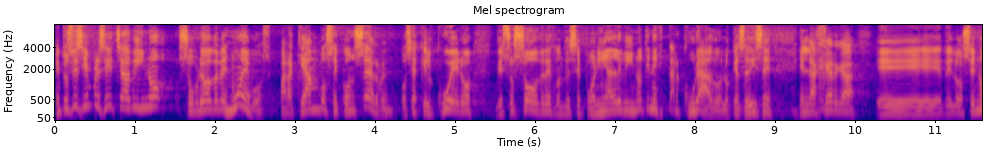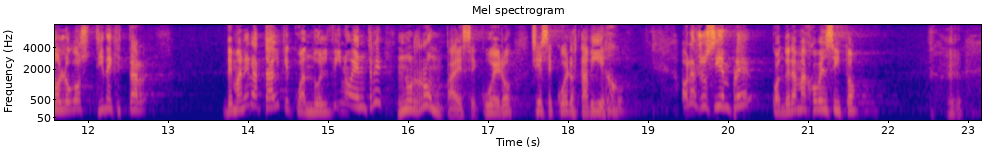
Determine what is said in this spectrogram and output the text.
Entonces siempre se echa vino sobre odres nuevos para que ambos se conserven. O sea que el cuero de esos odres donde se ponía el vino tiene que estar curado. Lo que se dice en la jerga eh, de los enólogos tiene que estar de manera tal que cuando el vino entre no rompa ese cuero si ese cuero está viejo. Ahora yo siempre, cuando era más jovencito,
